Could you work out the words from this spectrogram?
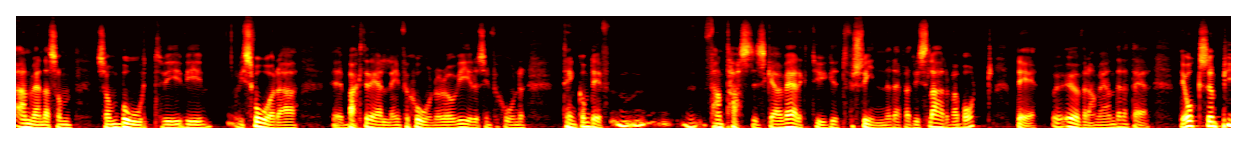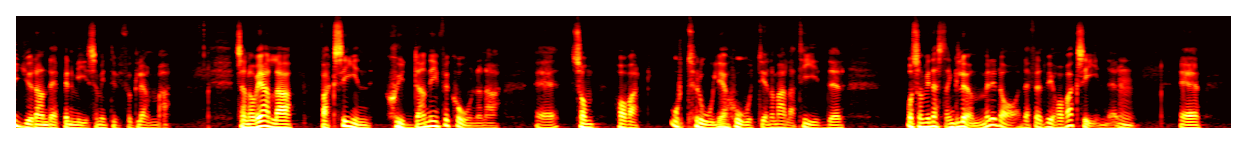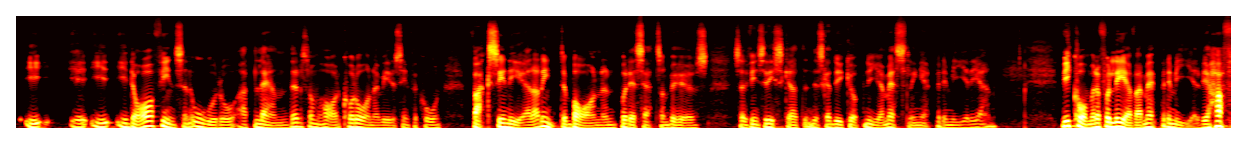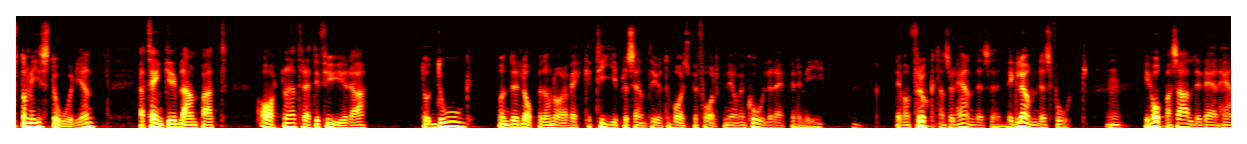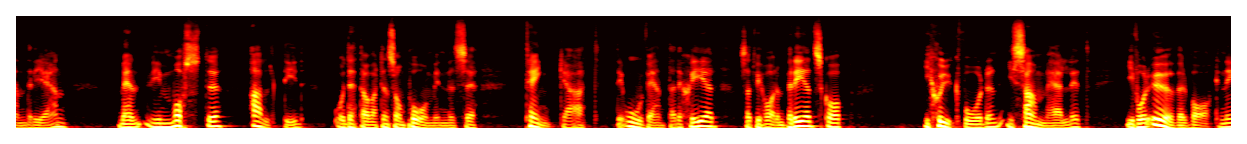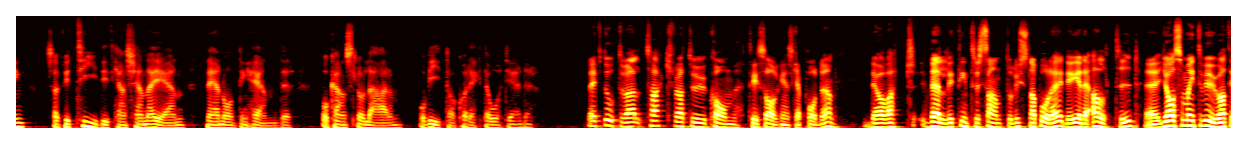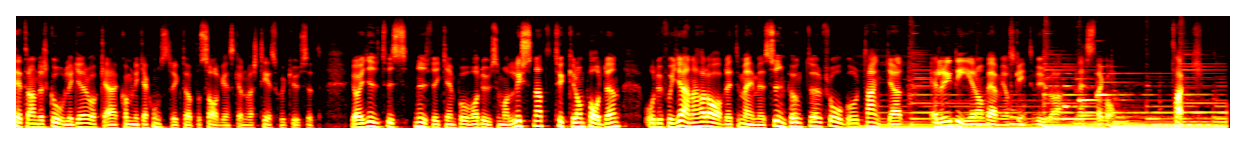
användas som, som bot vid, vid, vid svåra eh, bakteriella infektioner och virusinfektioner. Tänk om det fantastiska verktyget försvinner därför att vi slarvar bort det och överanvänder det där. Det är också en pyrande epidemi som inte vi får glömma. Sen har vi alla vaccinskyddande infektionerna eh, som har varit otroliga hot genom alla tider och som vi nästan glömmer idag därför att vi har vacciner. Mm. Eh, i, i, idag finns en oro att länder som har coronavirusinfektion vaccinerar inte barnen på det sätt som behövs. Så det finns risk att det ska dyka upp nya mässlingepidemier igen. Vi kommer att få leva med epidemier. Vi har haft dem i historien. Jag tänker ibland på att 1834 då dog under loppet av några veckor 10 procent av Göteborgs befolkning av en koleraepidemi. Mm. Det var en fruktansvärd händelse. Det glömdes fort. Mm. Vi hoppas aldrig det här händer igen. Men vi måste alltid, och detta har varit en sån påminnelse, tänka att det oväntade sker så att vi har en beredskap i sjukvården, i samhället, i vår övervakning så att vi tidigt kan känna igen när någonting händer och kan slå larm och vidta korrekta åtgärder. Leif Dotevall, tack för att du kom till Salgrenska podden. Det har varit väldigt intressant att lyssna på dig. Det är det alltid. Eh, jag som har intervjuat heter Anders Goliger och är kommunikationsdirektör på Sahlgrenska universitetssjukhuset. Jag är givetvis nyfiken på vad du som har lyssnat tycker om podden och du får gärna höra av dig till mig med synpunkter, frågor, tankar eller idéer om vem jag ska intervjua nästa gång. Tack!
